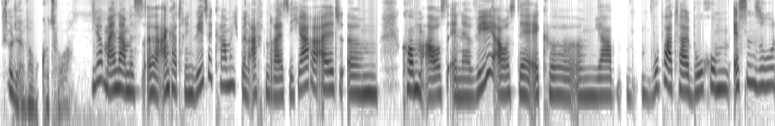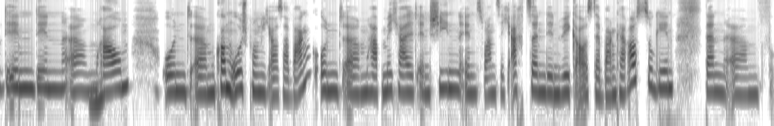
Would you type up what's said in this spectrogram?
Stell dir einfach mal kurz vor. Ja, mein Name ist äh, Ann-Kathrin Wetekam, ich bin 38 Jahre alt, ähm, komme aus NRW, aus der Ecke ähm, ja, Wuppertal, Bochum, Essen so den, den ähm, Mhm. Raum und ähm, komme ursprünglich aus der Bank und ähm, habe mich halt entschieden, in 2018 den Weg aus der Bank herauszugehen. Dann ähm, f-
